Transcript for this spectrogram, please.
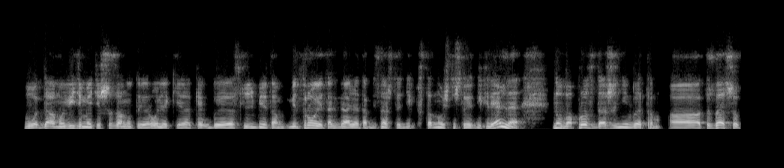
Вот, да, мы видим эти шизанутые ролики как бы с людьми там в метро и так далее, там не знаю, что из них постановочно, что из них реальное, но вопрос даже не в этом. А, ты знаешь, что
